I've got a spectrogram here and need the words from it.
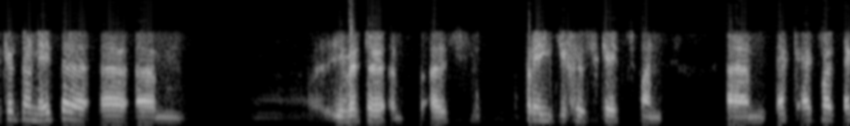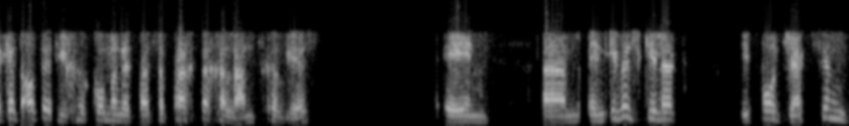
ek het nou net 'n 'n ehm jy weet 'n prentjie geskets van ehm um, ek ek wat ek het altyd hier gekom en dit was 'n pragtige land gewees. En ehm um, en iewes skielik die Port Jackson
